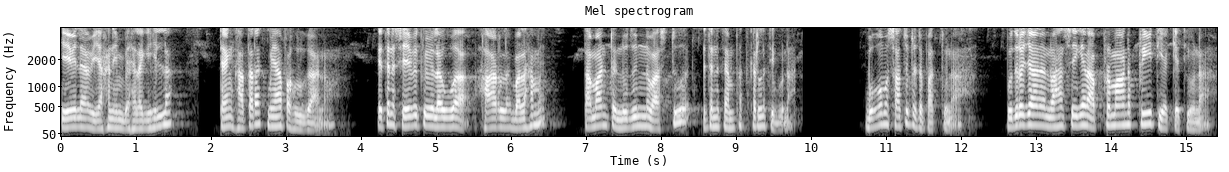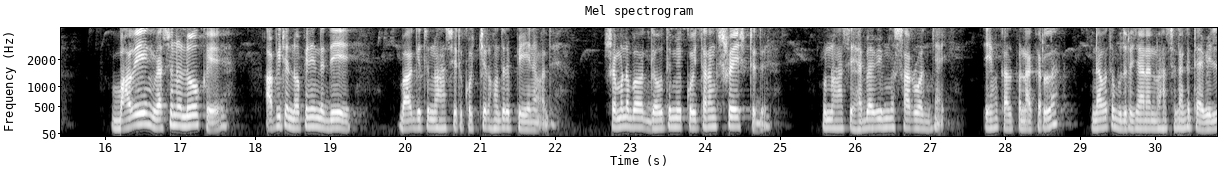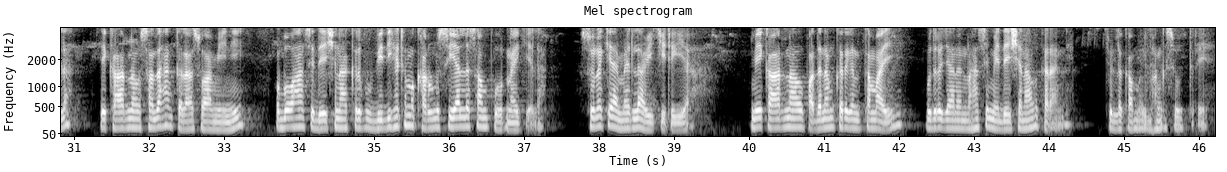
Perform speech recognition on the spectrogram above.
ඒ වෙලා යහනින් බැහැල ගිහිල්ලා තැන් හතරක් මෙයා පහුරු ගානවා. එතන සේවකය ලව්වා හාරල බලහම තමන්ට නුදුන්න වස්තුව එතන තැන්පත් කරලා තිබුණා. බොහොම සතුටට පත් වනා. බුදුරජාණන් වහන්සේ ගැන අප්‍රමාණ ප්‍රීතියක් ඇති වුණා. භවයෙන් වැසුණු ලෝකය අපිට නොපෙනෙන දේ භාග්‍යතුන් වහසයට කොච්චර හොඳට පේනවද. ශ්‍රමණ බවත් ගෞතමය කොයි තරං ශ්‍රේෂ්ඨද උන්වහසේ හැබැවින්ම සරුවඥයි. එහෙම කල්පනා කරලා නැවත බුදුරජාණන් වහස ළඟට ඇවිල්ල ඒ කාරණාව සඳහන් කලා ස්වාමීණී ඔබ වහන්සේ දේශනා කරපු විදිහටම කරුණු සියල්ල සම්පූර්ණයි කියලා. සුනකයා මෙරලා විචිට ගියා. මේ කාරණාව පදනම් කරගෙන තමයි බුදුරජාණන් වහන්සේ මේ දේශනාව කරන්නේ. චුල්ලකම්ම විභංග සූත්‍රයේ.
